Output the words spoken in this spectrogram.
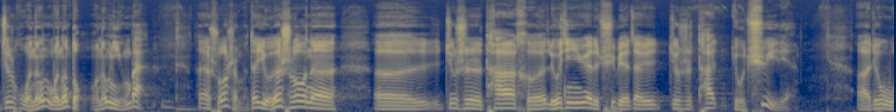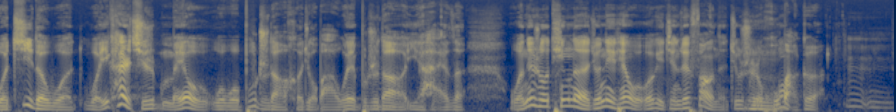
就是我能我能懂，我能明白他在说什么。但有的时候呢，呃，就是他和流行音乐的区别在于，就是他有趣一点。啊，就我记得我我一开始其实没有我我不知道何酒吧，我也不知道野孩子，我那时候听的就那天我我给建崔放的就是胡马哥，嗯嗯，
